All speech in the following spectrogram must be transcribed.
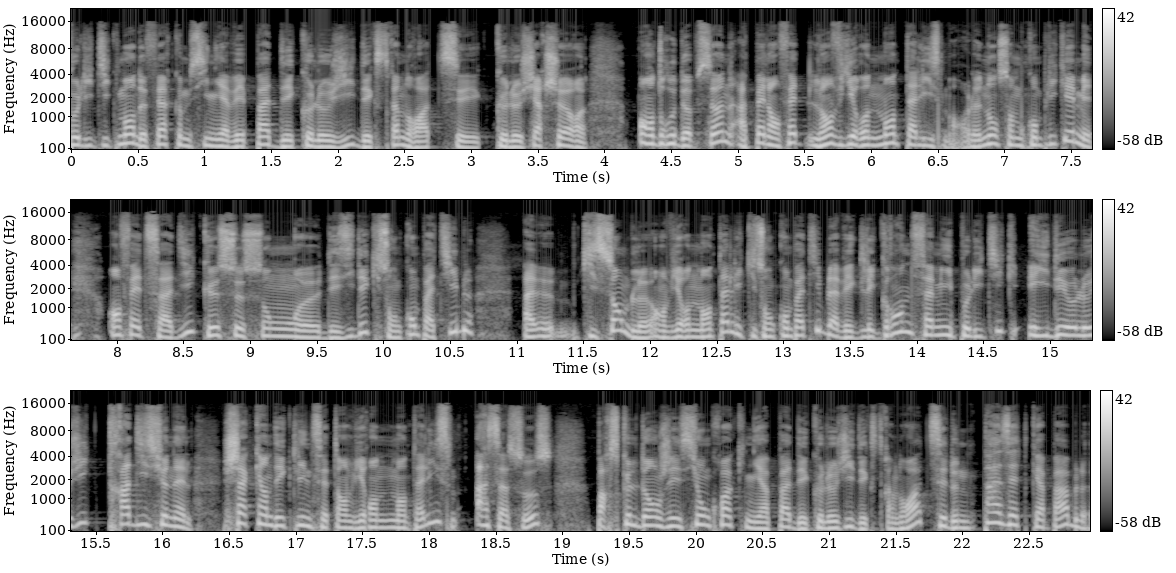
politiquement de faire comme s'il n'y avait pas d'écologie d'extrême droite. C'est que le chercheur Andrew Dobson appelle en fait l'environnementalisme. Le nom semble compliqué, mais en fait, ça dit que ce sont des idées qui sont compatibles, qui semblent environnementales et qui sont compatibles avec les grandes familles politiques et idéologiques traditionnelles. Chacun décline cet environnementalisme à sa sauce, parce que le danger, si on croit qu'il n'y a pas d'écologie d'extrême droite, c'est de ne pas être capable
